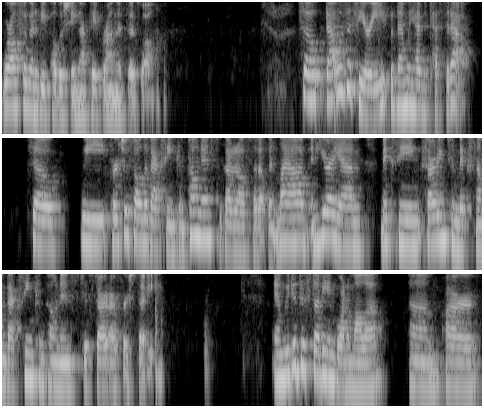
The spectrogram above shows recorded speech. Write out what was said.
We're also going to be publishing our paper on this as well. So that was a theory, but then we had to test it out. So we purchased all the vaccine components, we got it all set up in lab, and here I am mixing, starting to mix some vaccine components to start our first study. And we did this study in Guatemala. Um, our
